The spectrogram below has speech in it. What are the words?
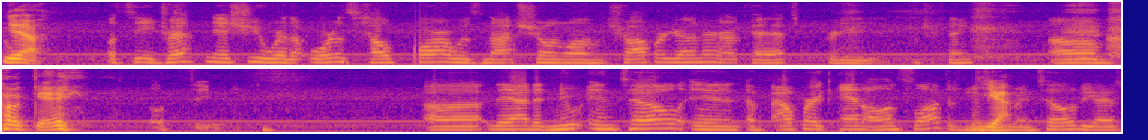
Yeah. let's see, addressed an issue where the Orda's health bar was not showing on the chopper gunner. Okay, that's pretty interesting. Um, Okay. Let's see. Uh, they added new intel in of Outbreak and Onslaught. There's gonna Yeah. new intel. Do you guys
